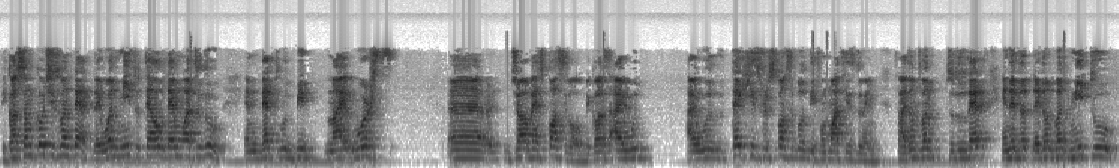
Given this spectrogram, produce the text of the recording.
Because some coaches want that. They want me to tell them what to do. And that would be my worst uh, job as possible because I would I would take his responsibility from what he's doing. So I don't want to do that, and they don't, they don't want me to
